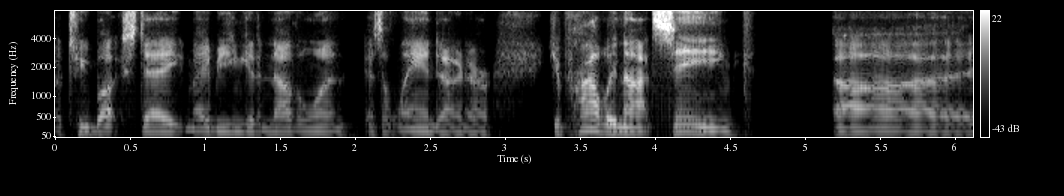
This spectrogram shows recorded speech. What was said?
a two buck state, maybe you can get another one as a landowner. You're probably not seeing uh,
